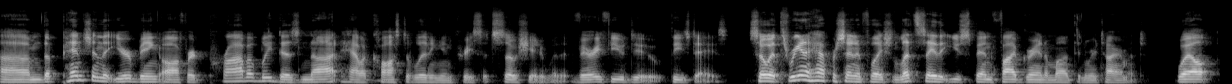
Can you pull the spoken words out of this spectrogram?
Um, the pension that you're being offered probably does not have a cost of living increase associated with it. Very few do these days. So at 3.5% inflation, let's say that you spend five grand a month in retirement. Well,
